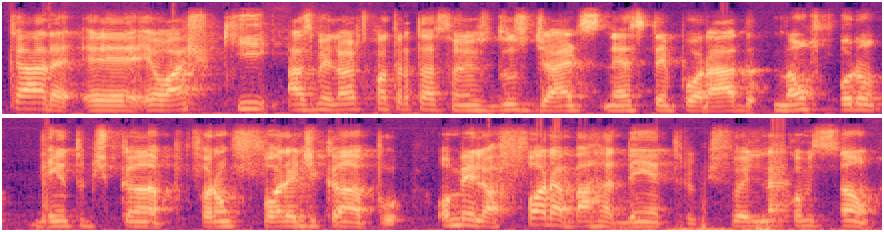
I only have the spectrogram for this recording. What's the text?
cara, é, eu acho que as melhores contratações dos Giants nessa temporada não foram dentro de campo, foram fora de campo. Ou melhor, fora barra dentro, que foi ali na comissão.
